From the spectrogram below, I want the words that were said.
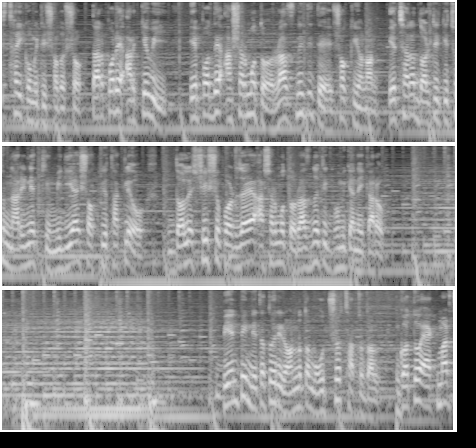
স্থায়ী কমিটির সদস্য। তারপরে আর কেউই এ পদে আসার মতো রাজনীতিতে সক্রিয় নন। এছাড়া দলটির কিছু নারী নেত্রী মিডিয়ায় সক্রিয় থাকলেও দলের শীর্ষ পর্যায়ে আসার মতো রাজনৈতিক ভূমিকা নেই কারও। বিএনপি নেতা তৈরির অন্যতম উৎস ছাত্রদল। গত এক মার্চ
